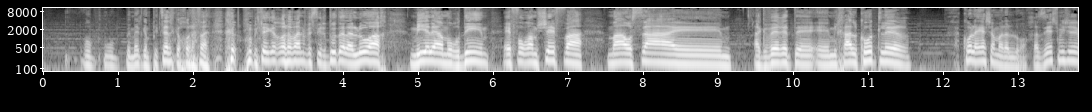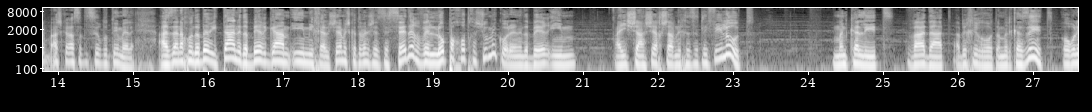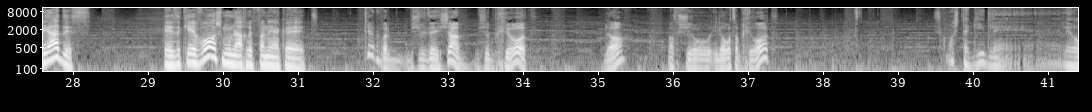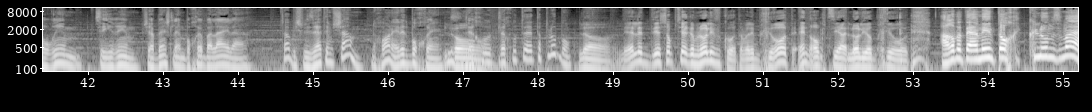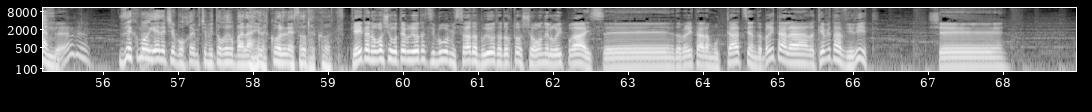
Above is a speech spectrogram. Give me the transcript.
הוא, הוא באמת גם פיצל את כחול לבן, הוא פיצל את כחול לבן בשרטוט על הלוח, מי אלה המורדים, איפה רם שפע, מה עושה אה, הגברת אה, אה, מיכל קוטלר, הכל היה שם על הלוח. אז יש מי שאשכרה עשה את השרטוטים האלה. אז אנחנו נדבר איתה, נדבר גם עם מיכאל שמש, כתבנו שזה סדר, ולא פחות חשוב מכל, נדבר עם האישה שעכשיו נכנסת לפעילות. מנכ"לית ועדת הבחירות המרכזית, אורלי עדס. איזה כאב ראש מונח לפניה כעת. כן, אבל בשביל זה היא שם, בשביל בחירות. לא? אמרת שהיא לא, לא רוצה בחירות? זה כמו שתגיד ל... להורים צעירים שהבן שלהם בוכה בלילה, טוב, בשביל זה אתם שם, נכון? הילד בוכה. לא. לכו, לכו תטפלו בו. לא, לילד יש אופציה גם לא לבכות, אבל לבחירות אין אופציה לא להיות בחירות. ארבע פעמים תוך כלום זמן. בסדר. זה כמו ילד שבוכה שמתעורר בלילה כל עשר דקות. תהיה איתנו ראש שירותי בריאות הציבור במשרד הבריאות, הדוקטור שרון אלרועי פרייס. אה, נדבר איתה על המוטציה, נדבר איתה על הרכבת האווירית,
